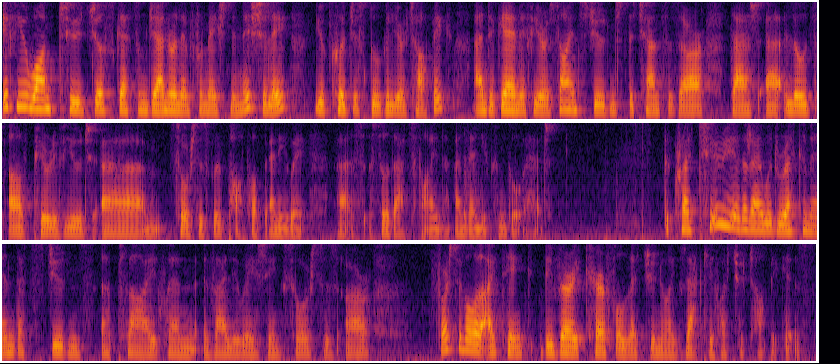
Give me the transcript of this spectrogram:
If you want to just get some general information initially, you could just Google your topic. And again, if you're a science student, the chances are that uh, loads of peer-reviewed um, sources will pop up anyway. Uh, so, so that's fine, and then you can go ahead. The criteria that I would recommend that students apply when evaluating sources are, first of all, I think be very careful that you know exactly what your topic is.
